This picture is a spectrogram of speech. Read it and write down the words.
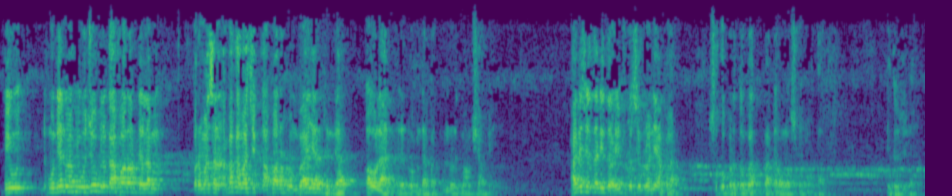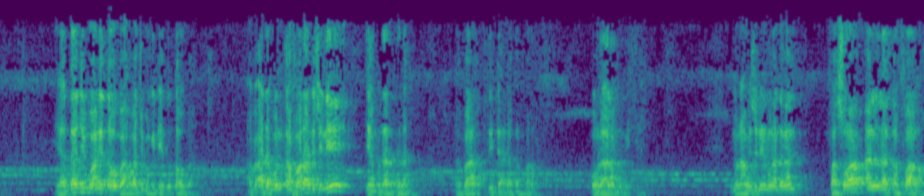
Kemudian wa fi wujubil kafarah dalam permasalahan apakah wajib kafarah membayar denda kaulan ada dua pendapat menurut Imam Syafi'i. Hadis yang tadi dhaif kesimpulannya apa? Suku bertobat kepada Allah Subhanahu wa taala. Itu sudah. Ya wajib ali taubah, wajib bagi dia itu taubah. Adapun kafarah di sini yang benar adalah apa? Tidak ada kafarah. Pola alam demikian. Menawi sendiri mengatakan faswab alla kafarah.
